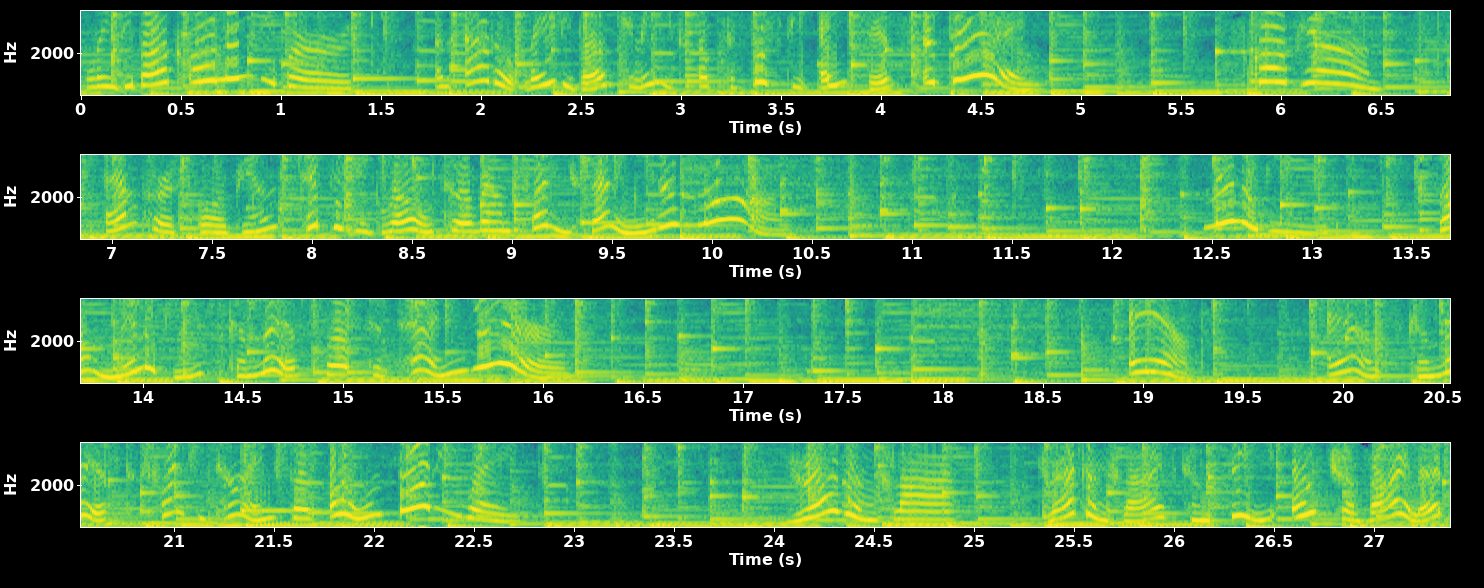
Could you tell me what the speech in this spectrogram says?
Ladybug or ladybird. An adult ladybug can eat up to 50 aphids a day. Scorpion. Emperor scorpions typically grow to around 20 centimeters long. Millipedes can live for up to 10 years. Ant. Ants can lift 20 times their own body weight. Dragonfly. Dragonflies can see ultraviolet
